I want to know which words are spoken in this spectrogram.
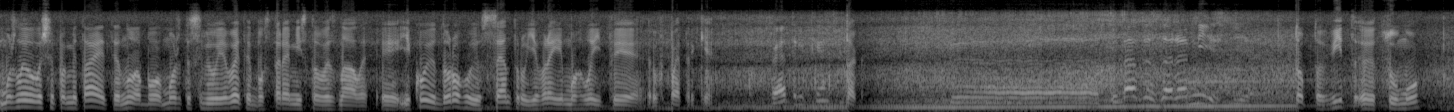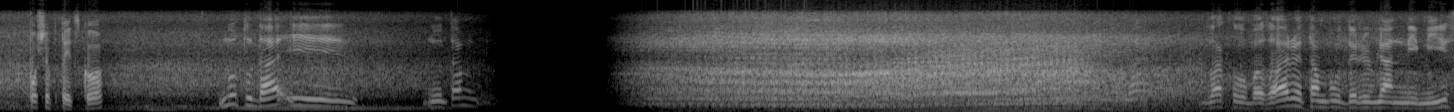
Можливо, ви ще пам'ятаєте, ну або можете собі уявити, бо старе місто ви знали, е, якою дорогою з центру євреї могли йти в Петрики? Петрики? Так. Е, Туди, де зараз міст є. Тобто від е, Цуму по Шептицького Ну туди і ну там. Два коло базару, і там був дерев'яний міст.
